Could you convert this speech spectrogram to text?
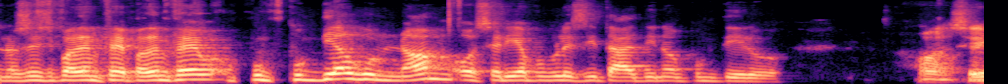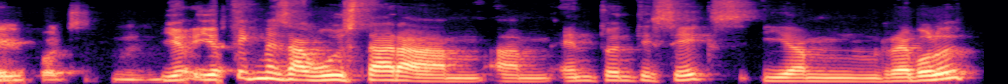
no sé si podem fer, podem fer, puc, puc dir algun nom o seria publicitat i no puc dir-ho? Oh, sí, pots. Mm. Jo, jo estic més a gust ara amb, amb N26 i amb Revolut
